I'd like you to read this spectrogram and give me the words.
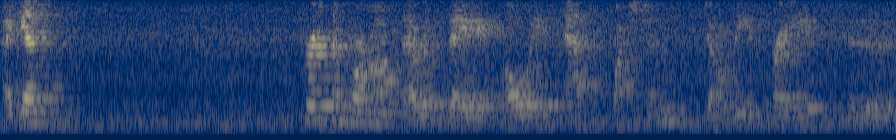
I guess first and foremost, I would say always ask questions. Don't be afraid to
